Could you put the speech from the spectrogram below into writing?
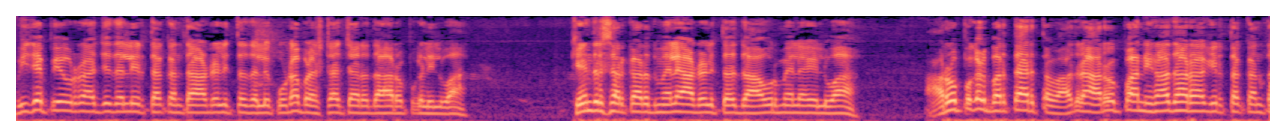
ಬಿ ಜೆ ಪಿಯವ್ರ ರಾಜ್ಯದಲ್ಲಿ ಇರ್ತಕ್ಕಂಥ ಆಡಳಿತದಲ್ಲಿ ಕೂಡ ಭ್ರಷ್ಟಾಚಾರದ ಆರೋಪಗಳಿಲ್ವಾ? ಕೇಂದ್ರ ಸರ್ಕಾರದ ಮೇಲೆ ಆಡಳಿತದ ಅವ್ರ ಮೇಲೆ ಇಲ್ವಾ? ಆರೋಪಗಳು ಬರ್ತಾ ಇರ್ತವೆ. ಆದರೆ ಆರೋಪ ನಿರಾಧಾರ ಆಗಿರ್ತಕ್ಕಂಥ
